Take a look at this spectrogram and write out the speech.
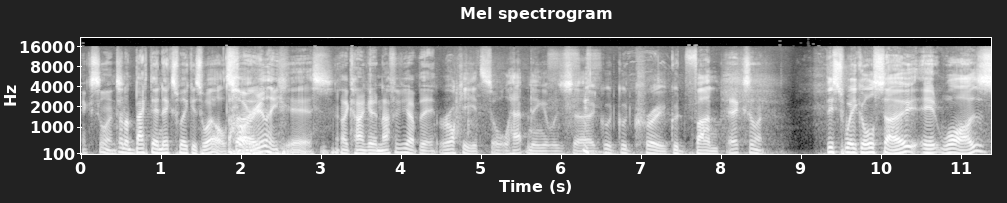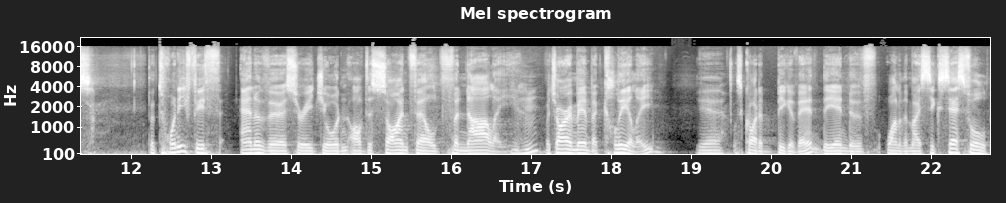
Excellent. And I'm back there next week as well. Oh, So, really? Yes. I can't get enough of you up there. Rocky, it's all happening. It was uh, good, good crew, good fun. Excellent. This week also, it was the 25th anniversary, Jordan, of the Seinfeld finale, which I remember clearly. Yeah. It's quite a big event, the end of one of the most successful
